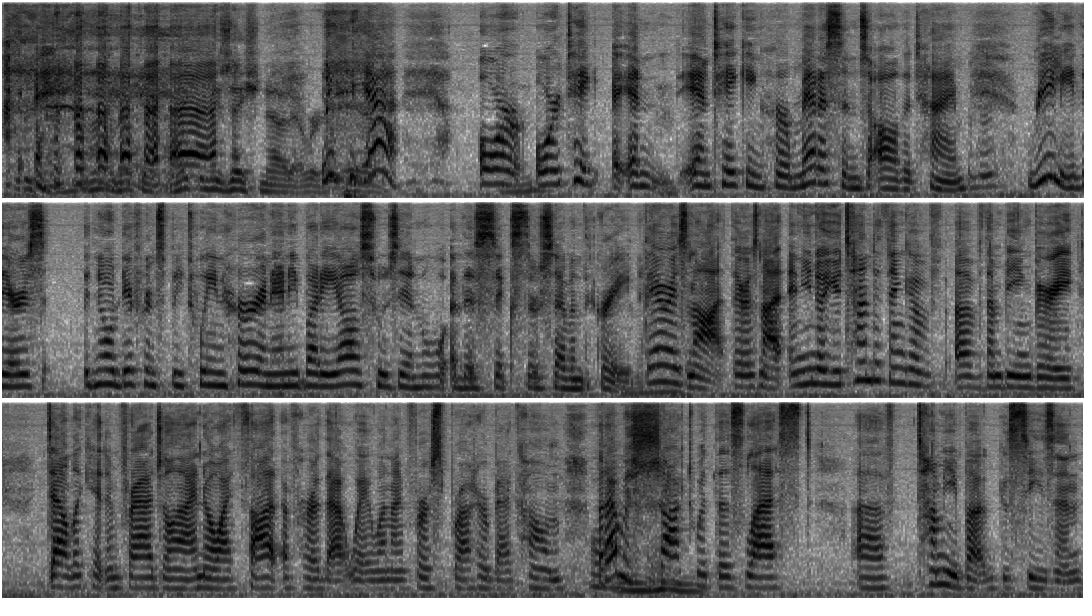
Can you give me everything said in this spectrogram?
Well, make, a, make a musician out of her. yeah. Or or take and and taking her medicines all the time. Mm-hmm. Really, there's no difference between her and anybody else who's in the sixth or seventh grade. There is not. There is not. And you know, you tend to think of, of them being very delicate and fragile. And I know I thought of her that way when I first brought her back home. But I was shocked with this last uh, tummy bug season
